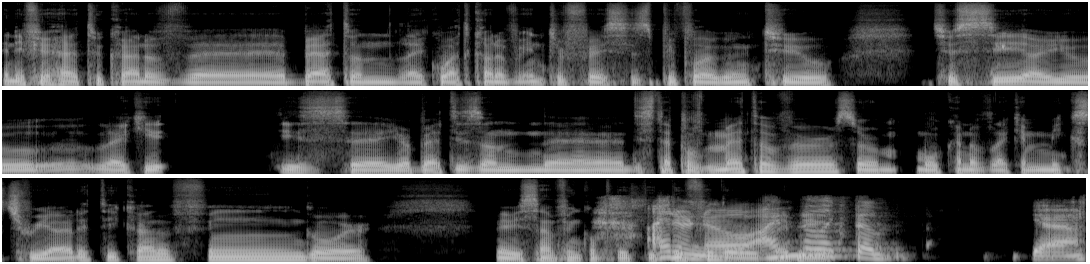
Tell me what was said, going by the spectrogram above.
And if you had to kind of uh, bet on like what kind of interfaces people are going to to see, are you like is uh, your bet is on uh, this type of metaverse or more kind of like a mixed reality kind of thing, or maybe something completely? I don't know. I feel like the yeah.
